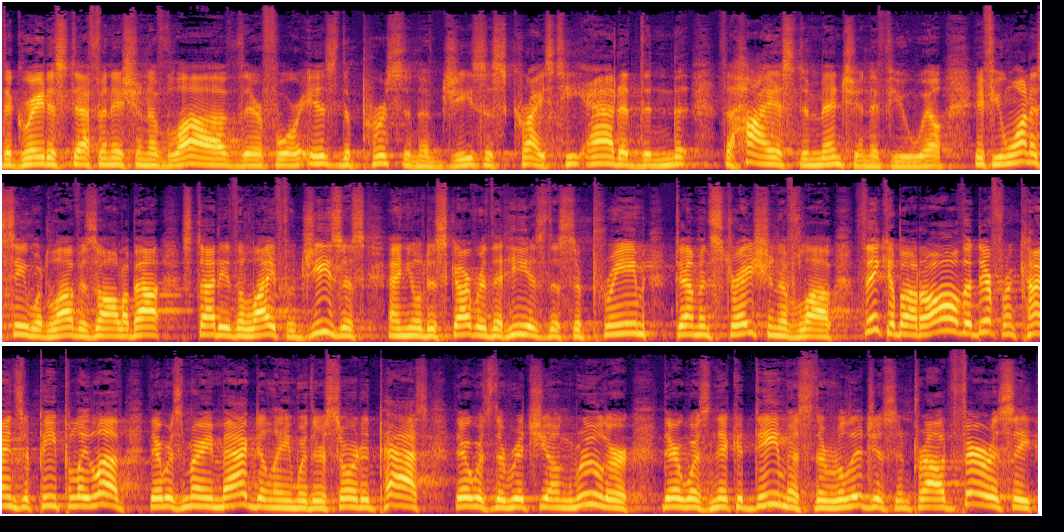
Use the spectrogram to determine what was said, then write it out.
The greatest definition of love, therefore, is the person of Jesus Christ. He added the, the highest dimension, if you will. If you want to see what love is all about, study the life of Jesus, and you'll discover that he is the supreme demonstration of love. Think about all the different kinds of people he loved. There was Mary Magdalene with her sordid past, there was the rich young ruler, there was Nicodemus, the religious and proud Pharisee,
